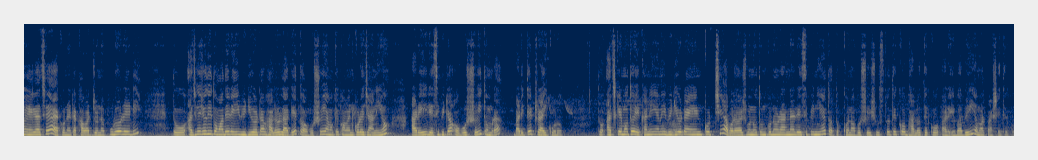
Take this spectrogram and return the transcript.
হয়ে গেছে। এখন এটা খাওয়ার জন্য পুরো রেডি তো আজকে যদি তোমাদের এই ভিডিওটা ভালো লাগে, তো অবশ্যই আমাকে কমেন্ট করে জানিও। আর এই রেসিপিটা অবশ্যই তোমরা বাড়িতে ট্রাই করো। তো আজকের মতো এখানেই আমি ভিডিওটা এন্ড করছি। আবারও আসব নতুন কোনো রান্নার রেসিপি নিয়ে। ততক্ষণ অবশ্যই সুস্থ থেকো, ভালো থেকো, আর এভাবেই আমার পাশে থেকো।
